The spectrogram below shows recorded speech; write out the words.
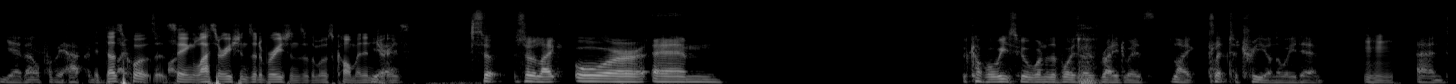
yeah, that'll probably happen. It does like, quote that saying lacerations and abrasions are the most common Yeah. injuries. So, so like, or um, a couple of weeks ago, one of the boys I ride with like clipped a tree on the way down. hmm and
